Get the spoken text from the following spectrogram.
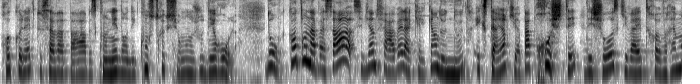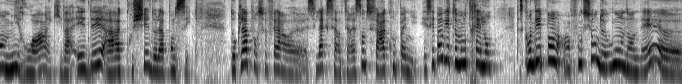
reconnaître que ça va pas parce qu'on est dans des constructions, on joue des rôles. Donc quand on n'a pas ça, c'est bien de faire appel à quelqu'un de neutre, extérieur, qui va pas projeter des choses, qui va être vraiment miroir et qui va aider à accoucher de la pensée. Donc là, pour se faire, euh, c'est là que c'est intéressant de se faire accompagner. Et c'est pas obligatoirement très long, parce qu'on dépend en fonction de où on en est. euh,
